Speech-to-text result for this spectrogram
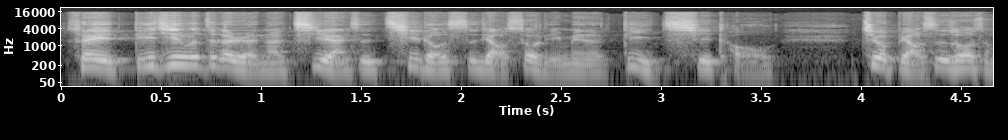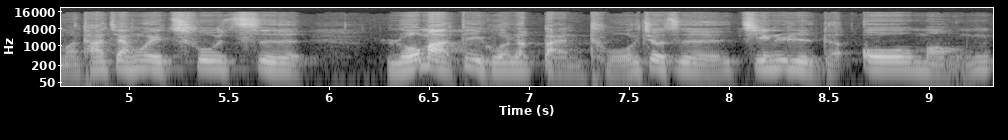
所以敌基督这个人呢，既然是七头四角兽里面的第七头，就表示说什么？他将会出自罗马帝国的版图，就是今日的欧盟。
